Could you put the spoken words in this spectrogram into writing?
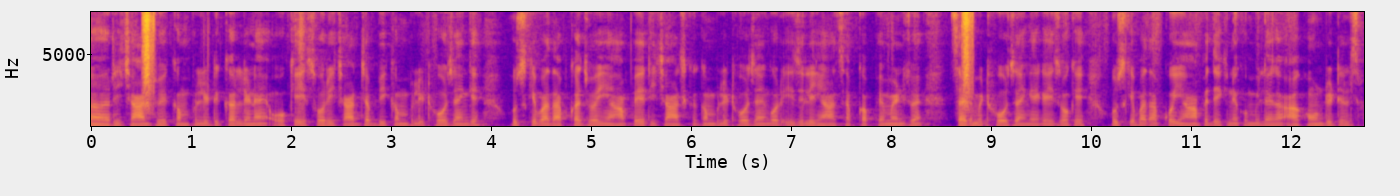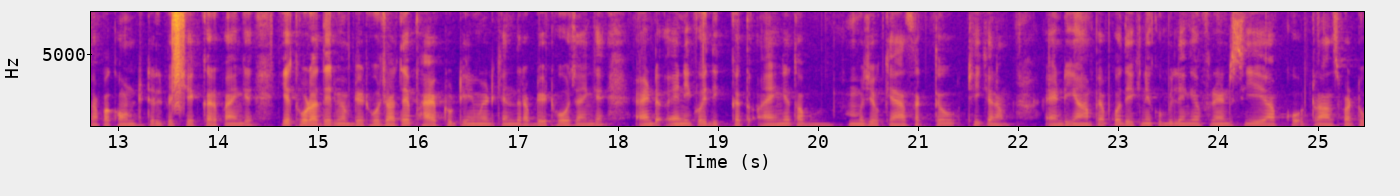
रिचार्ज जो है कंप्लीट कर लेना है। ओके सो रिचार्ज जब भी कंप्लीट हो जाएँगे, उसके बाद आपका जो है यहाँ पे रिचार्ज का कंप्लीट हो जाएँगे और इजीली यहाँ से आपका पेमेंट जो है सबमिट हो जाएँगे गाइज़ ओके उसके बाद आपको यहाँ पे देखने को मिलेगा अकाउंट डिटेल्स पे आप अकाउंट डिटेल पे चेक कर पाएँगे। ये थोड़ा देर में अपडेट हो जाते हैं फाइव टू टेन मिनट के अंदर अपडेट हो जाएँगे। एंड एनी कोई दिक्कत आएँगे तो आप मुझे कह सकते हो, ठीक है ना? एंड यहाँ पे आपको देखने को मिलेंगे फ्रेंड्स ये आपको ट्रांसफ़र टू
